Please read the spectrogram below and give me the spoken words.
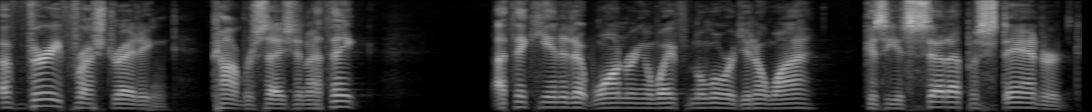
a very frustrating conversation. I think I think he ended up wandering away from the Lord. You know why? Because he had set up a standard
